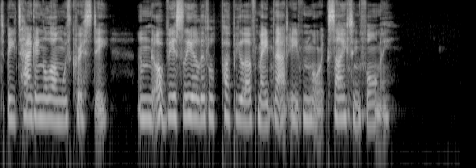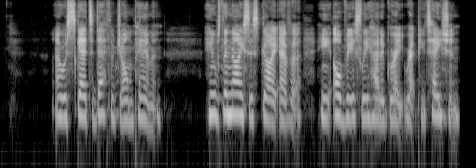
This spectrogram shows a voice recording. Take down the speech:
to be tagging along with Christy, and obviously a little puppy love made that even more exciting for me. I was scared to death of John Pierman. He was the nicest guy ever. He obviously had a great reputation,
